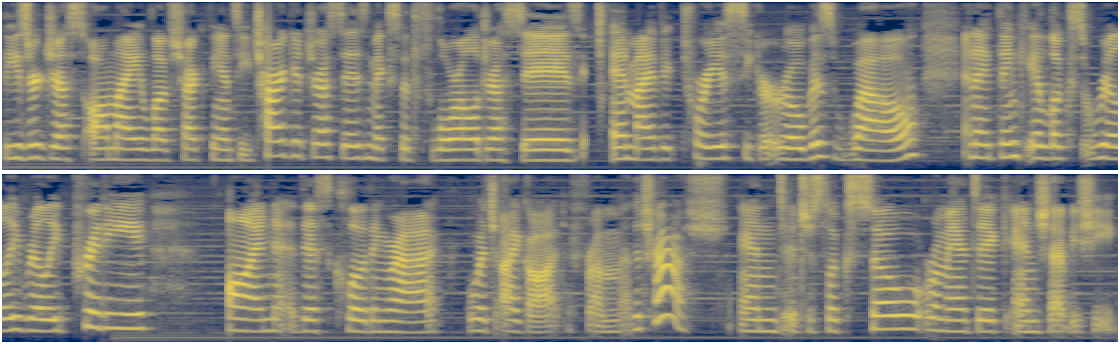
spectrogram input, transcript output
these are just all my Love Shack Fancy Target dresses mixed with floral dresses and my Victoria's Secret robe as well. And I think it looks really, really pretty on this clothing rack, which I got from the trash. And it just looks so romantic and shabby chic.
